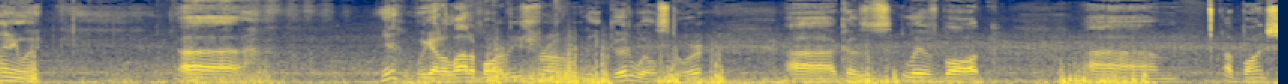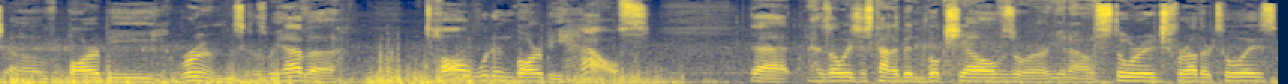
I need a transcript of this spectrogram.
Anyway, uh, yeah, we got a lot of Barbies from the Goodwill store because uh, Liv bought um, a bunch of Barbie rooms because we have a tall wooden Barbie house that has always just kind of been bookshelves or you know storage for other toys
